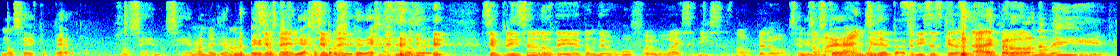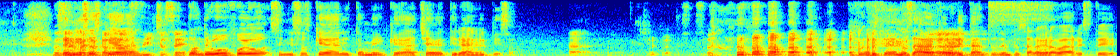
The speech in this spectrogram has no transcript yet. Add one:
No sé qué pedo. No sé, no sé, Manuel, ya no le pegues a tus viejas, por eso te dejan, brother. Siempre dicen lo de donde hubo fuego hay cenizas, ¿no? Pero. Cenizas no quedan, manches, puñetas. Cenizas quedan. Ay, perdóname. No sé Cenizas bueno los quedan dichos, ¿eh? Donde hubo fuego, cenizos quedan y también queda Cheve tirada en el piso. Ah, recuerdas eso. Ustedes no saben, pero ahorita antes de empezar a grabar, este,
